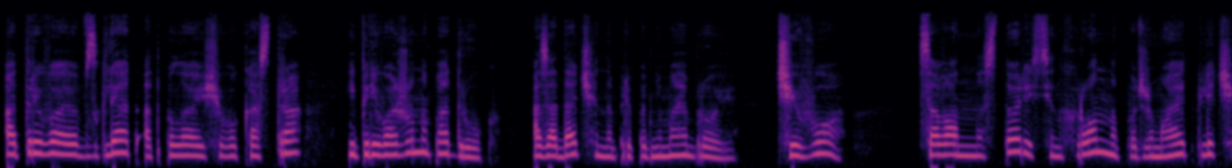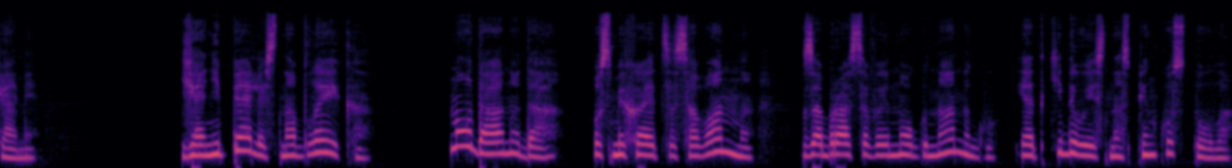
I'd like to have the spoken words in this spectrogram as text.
Отрываю взгляд от пылающего костра и перевожу на подруг, озадаченно приподнимая брови. Чего? Саванна с Тори синхронно поджимают плечами. Я не пялюсь на Блейка. «Ну да, ну да», — усмехается Саванна, забрасывая ногу на ногу и откидываясь на спинку стула.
